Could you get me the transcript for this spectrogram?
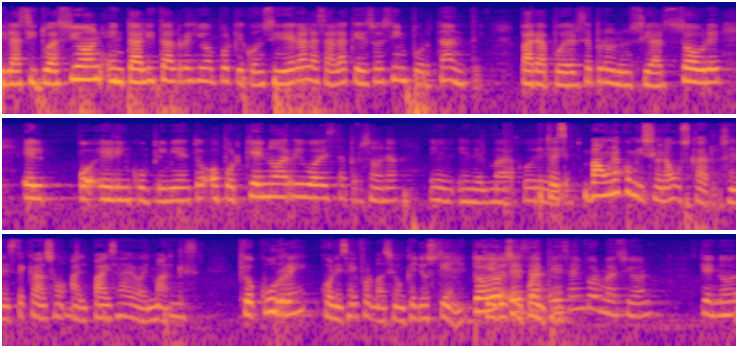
y la situación en tal y tal región, porque considera la sala que eso es importante para poderse pronunciar sobre el, el incumplimiento o por qué no arribó esta persona en, en el marco de... Entonces, va una comisión a buscarlos, en este caso al paisa de Bain Márquez. ¿Qué ocurre con esa información que ellos tienen? que Toda ellos esa, esa información que no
